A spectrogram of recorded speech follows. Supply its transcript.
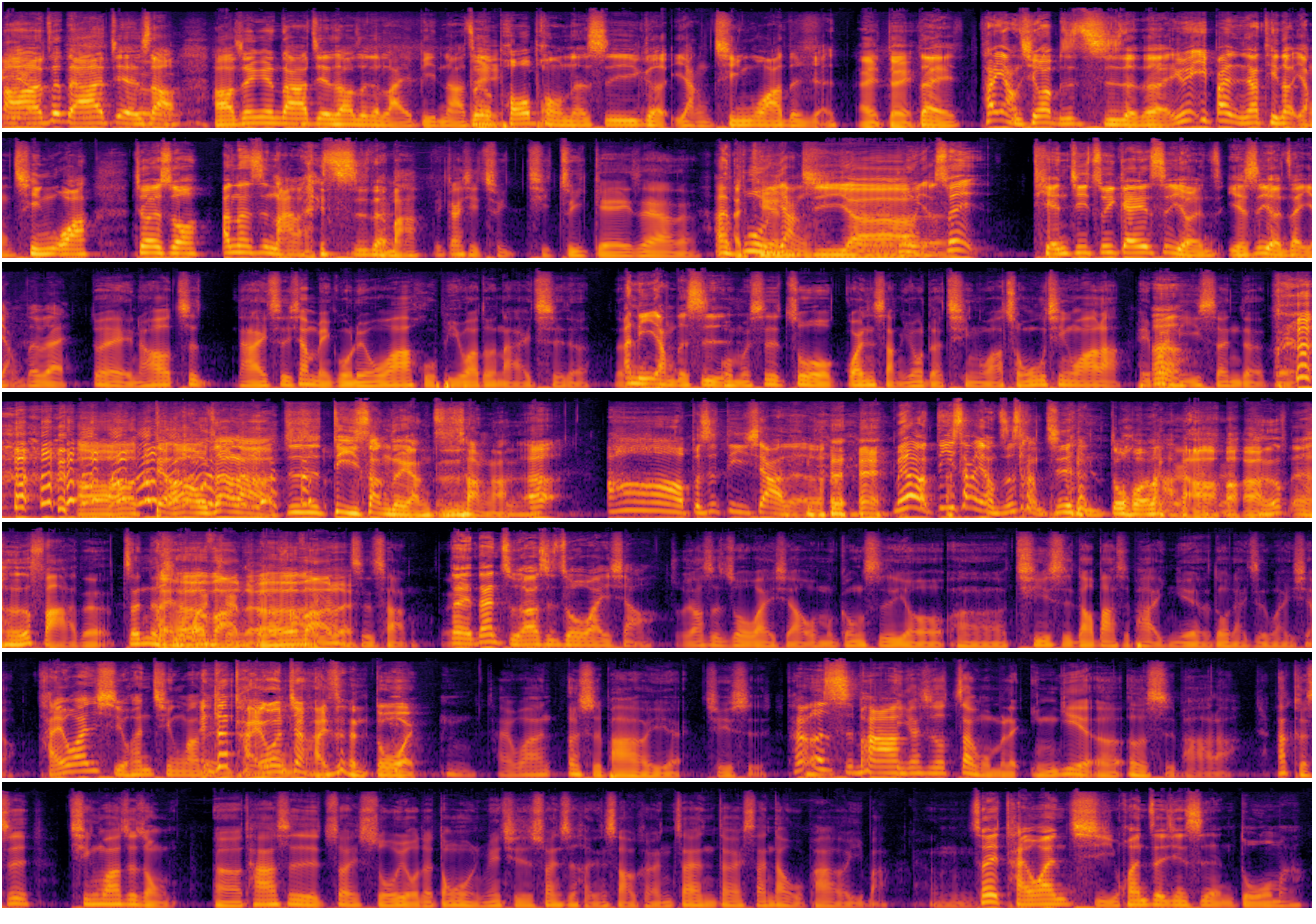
好，这等下介绍。好，先跟大家介绍这个来。宾啊，这个 Popo 呢是一个养青蛙的人。哎，对，对他养青蛙不是吃的，对，因为一般人家听到养青蛙就会说啊，那是拿来吃的嘛。应该是追起追鸡这样的，哎，不一样，鸡啊，不一样。所以田鸡追鸡是有人，也是有人在养，对不对？对，然后是拿来吃，像美国牛蛙、虎皮蛙都拿来吃的。啊，你养的是？我们是做观赏用的青蛙，宠物青蛙啦，陪伴你一生的。对，哦，哦，我知道了，就是地上的养殖场啊。哦，不是地下的，没有地上养殖场其实很多啦，合合法的，真的是合法的合法的养殖场。对，但主要是做外销，主要是做外销。我们公司有呃七十到八十趴营业额都来自外销。台湾喜欢青蛙的，但台湾这样还是很多哎，嗯，台湾二十趴而已，其实它二十趴，应该是说占我们的营业额二十趴啦。啊，可是青蛙这种呃，它是在所有的动物里面其实算是很少，可能占大概三到五趴而已吧。嗯，所以台湾喜欢这件事很多吗？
